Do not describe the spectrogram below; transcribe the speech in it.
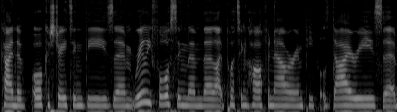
kind of orchestrating these, um, really forcing them. They're like putting half an hour in people's diaries, um,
